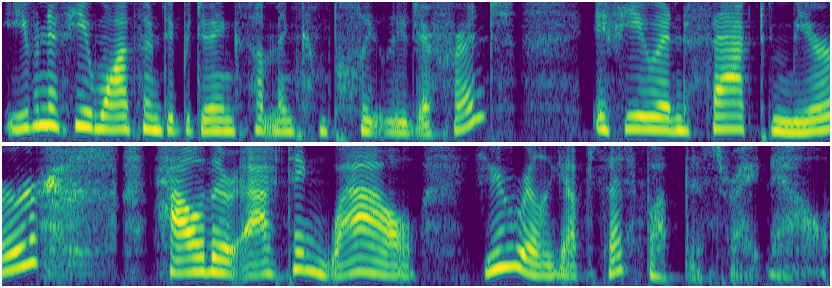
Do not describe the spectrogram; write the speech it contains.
Even if you want them to be doing something completely different, if you in fact mirror how they're acting, wow, you're really upset about this right now.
